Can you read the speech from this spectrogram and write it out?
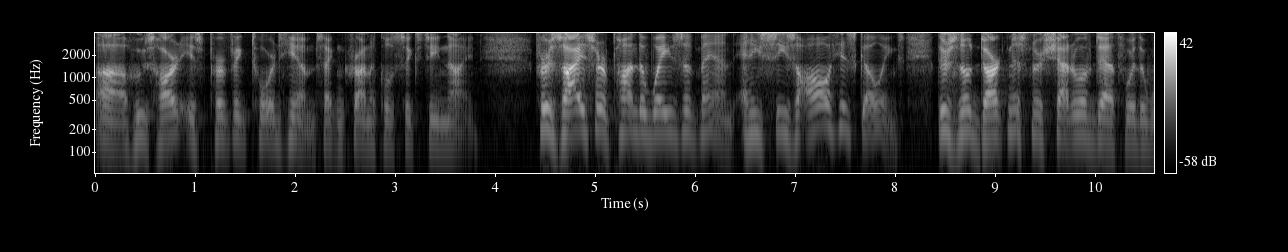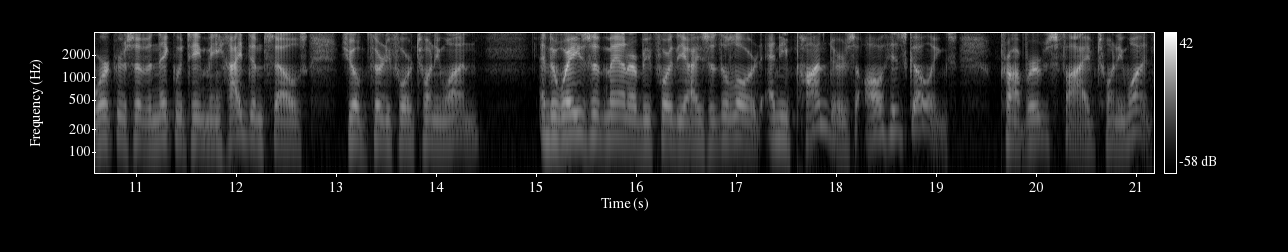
uh, whose heart is perfect toward him. 2 Chronicles 16 9. For his eyes are upon the ways of man, and he sees all his goings. There's no darkness nor shadow of death where the workers of iniquity may hide themselves. Job 34 21. And the ways of man are before the eyes of the Lord, and he ponders all his goings. Proverbs 5:21.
